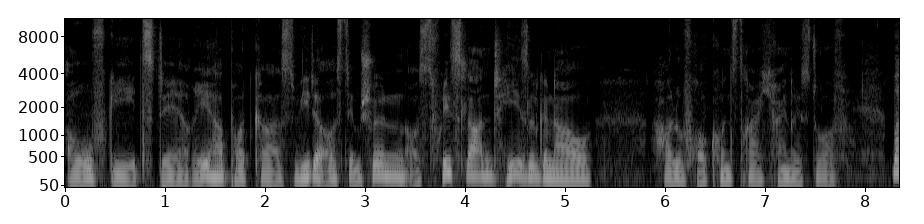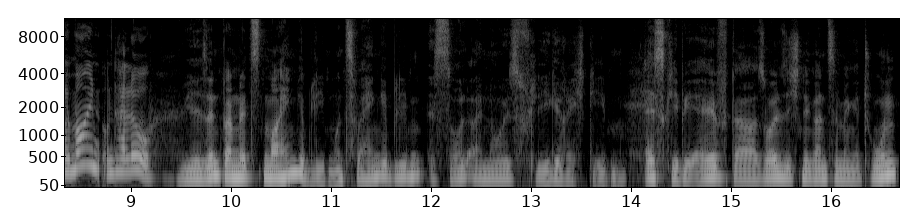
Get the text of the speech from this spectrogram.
Auf geht's, der Reha Podcast, wieder aus dem schönen Ostfriesland, Heselgenau. Hallo Frau Kunstreich Heinrichsdorf. Moin Moin und hallo. Wir sind beim letzten Mal hängen geblieben. Und zwar hängen geblieben, es soll ein neues Pflegerecht geben. SGB 11, da soll sich eine ganze Menge tun.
